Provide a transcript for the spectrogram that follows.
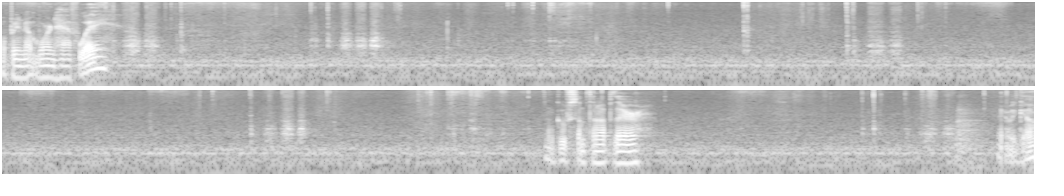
Opening up more than halfway. I'll goof something up there. There we go.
